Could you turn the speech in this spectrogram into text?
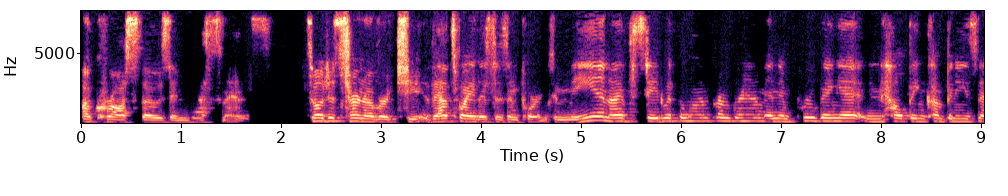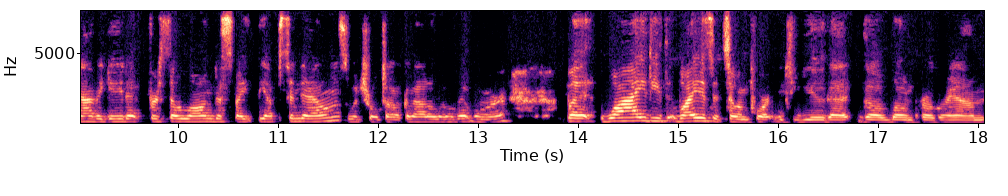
across those investments. So I'll just turn over to that's why this is important to me. And I've stayed with the loan program and improving it and helping companies navigate it for so long, despite the ups and downs, which we'll talk about a little bit more. But why do you, why is it so important to you that the loan program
